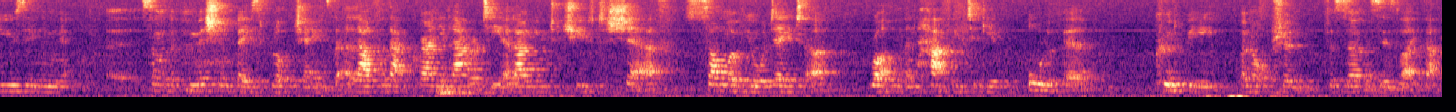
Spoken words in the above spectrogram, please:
using uh, some of the permission-based blockchains that allow for that granularity, allow you to choose to share some of your data rather than having to give all of it, could be an option for services like that.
